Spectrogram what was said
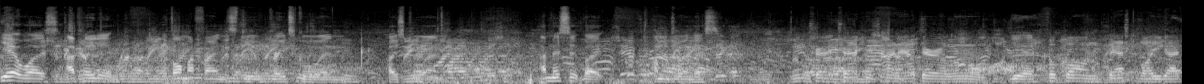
Yeah, it was. I played it with all my friends through grade school and high school, and I miss it, but I'm enjoying this. Track, track was kind of out there alone. Yeah. Football and basketball, you got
